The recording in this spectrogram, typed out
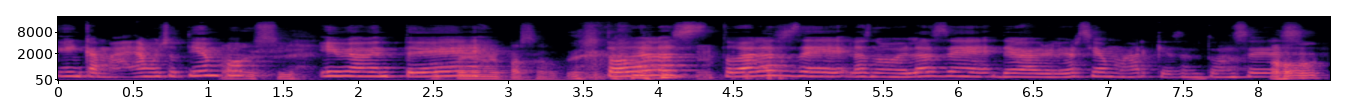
encamada mucho tiempo. Y me aventé todas las todas las de las novelas de, de Gabriel García Márquez entonces oh,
